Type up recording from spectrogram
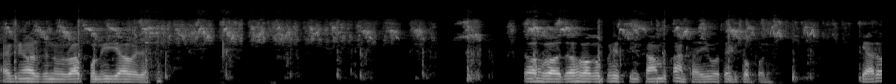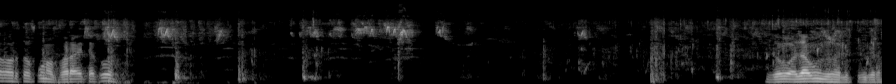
અગ્નિ રાખવું નહીં આવે છે. દસ વાગે દસ વાગે પછી કામ કાં થાય એવો તડકો પડે. ક્યારે અડધો પૂણો ભરાય તકો? જોવા જવું જોઈએ જરા.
